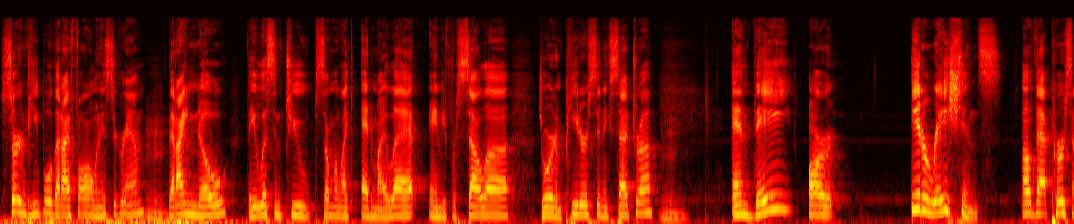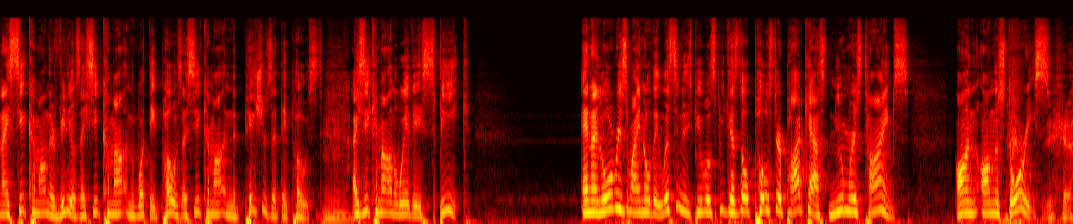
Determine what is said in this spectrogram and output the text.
certain people that I follow on Instagram Mm. that I know they listen to someone like Ed Mylett, Andy Frisella, Jordan Peterson, etc. Mm. And they are iterations of that person. I see it come out in their videos. I see it come out in what they post. I see it come out in the pictures that they post. Mm-hmm. I see it come out in the way they speak. And I know the reason why I know they listen to these people is because they'll post their podcast numerous times on on the stories. Yeah.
